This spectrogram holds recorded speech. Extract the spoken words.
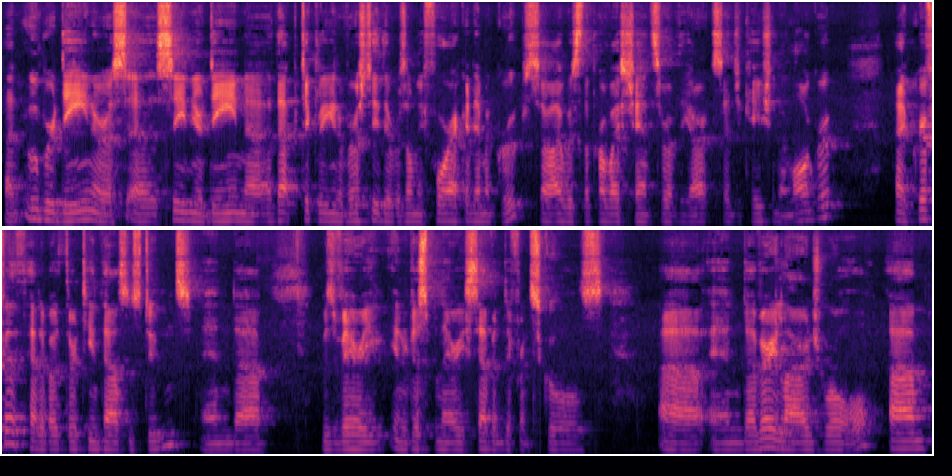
an uber dean or a, a senior dean uh, at that particular university. There was only four academic groups, so I was the pro vice chancellor of the arts, education, and law group at Griffith. Had about thirteen thousand students, and uh, it was very interdisciplinary. Seven different schools uh, and a very large role. Um,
